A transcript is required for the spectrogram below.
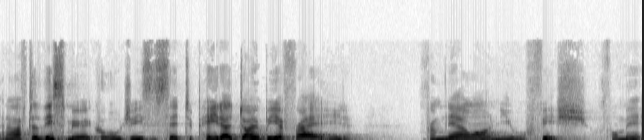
And after this miracle, Jesus said to Peter, Don't be afraid. From now on, you will fish for men.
